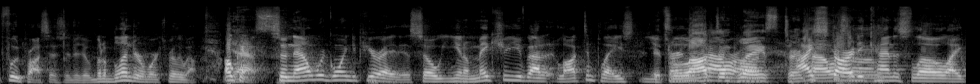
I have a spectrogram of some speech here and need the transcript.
food processor to do it, but a blender works really well. Okay, Yes. so now we're going to puree this. So, you know, make sure you've got it locked in place. You It's locked in power on. turn I started kind of slow, like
